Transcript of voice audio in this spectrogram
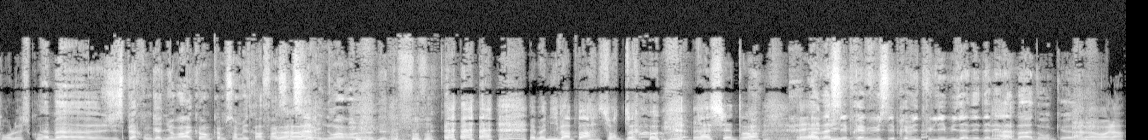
pour le score. Ah bah, j'espère qu'on gagnera à Caen, comme ça on mettra fin à cette série noire euh, de eh ben n'y va pas, surtout. Reste chez toi. Et ah bah c'est prévu, c'est prévu depuis le début d'année d'aller ah. là-bas, donc. Euh... Ah bah voilà.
